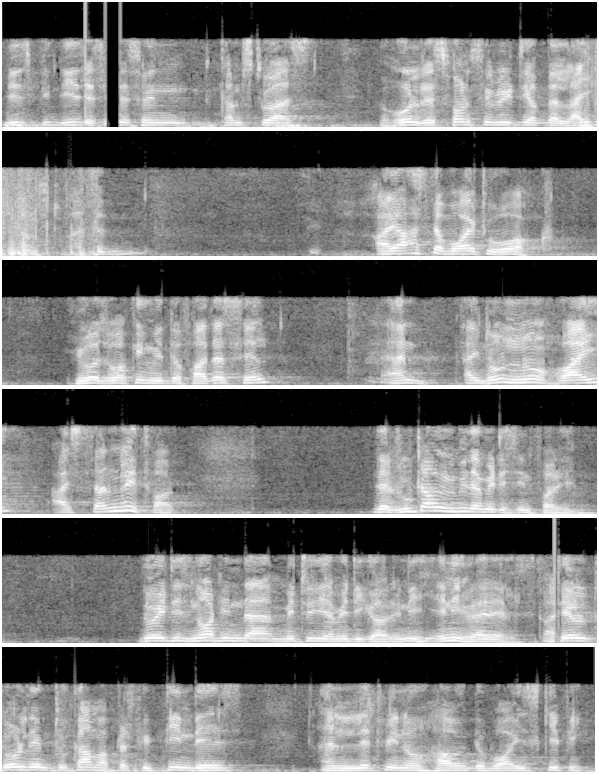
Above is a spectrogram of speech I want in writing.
these, these when comes to us, the whole responsibility of the life comes to us. I asked the boy to walk. He was walking with the father's help and I don't know why, I suddenly thought the ruta will be the medicine for him. Though it is not in the materia medica or any, anywhere else. I told them to come after 15 days and let me know how the boy is keeping.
